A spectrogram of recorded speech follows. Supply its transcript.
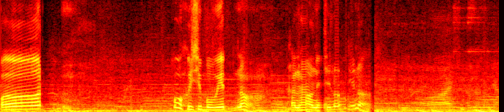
เปิด โอ้ คือชิบวิตเนาะกันเฮานี่สิหลุดอยู่เนาะโอ้ยลย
